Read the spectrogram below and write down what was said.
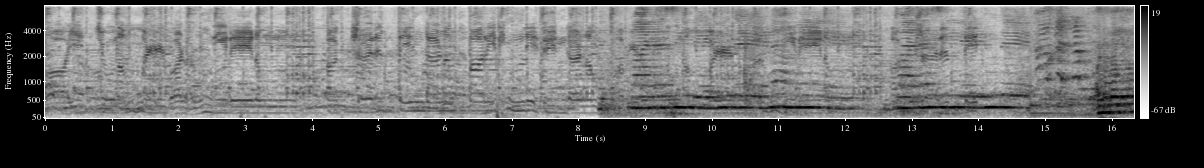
വായിച്ചു നമ്മൾ വളർന്നിടേണം. അക്ഷരത്തിൻ ഗണം അറിവിന്റെ തിങ്കണം നമ്മൾ അനുമോദനം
